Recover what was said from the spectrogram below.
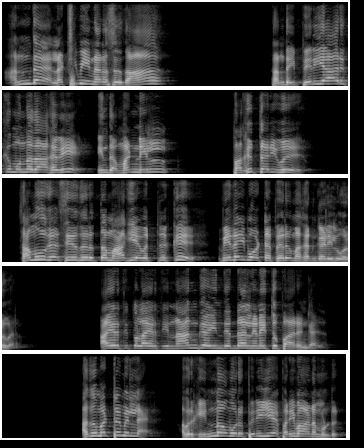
அந்த லட்சுமி நரசு தான் தந்தை பெரியாருக்கு முன்னதாகவே இந்த மண்ணில் பகுத்தறிவு சமூக சீர்திருத்தம் ஆகியவற்றுக்கு விதை போட்ட பெருமகன்களில் ஒருவர். ஆயிரத்தி தொள்ளாயிரத்தி நான்கு ஐந்து என்றால் நினைத்து பாருங்கள். அது மட்டும் இல்லை அவருக்கு இன்னும் ஒரு பெரிய பரிமாணம் உண்டு.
